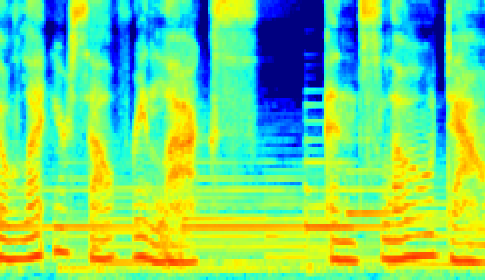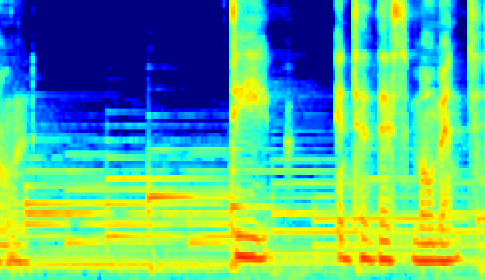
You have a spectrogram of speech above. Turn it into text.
So let yourself relax and slow down deep into this moment.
